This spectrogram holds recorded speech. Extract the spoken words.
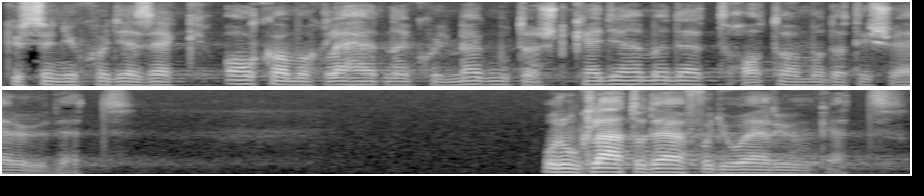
Köszönjük, hogy ezek alkalmak lehetnek, hogy megmutasd kegyelmedet, hatalmadat és erődet. Urunk, látod elfogyó erőnket.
